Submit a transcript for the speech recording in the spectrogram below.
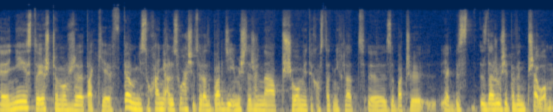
E, nie jest to jeszcze może takie w pełni słuchanie, ale słucha się coraz bardziej i myślę, że na przełomie tych ostatnich lat e, zobaczy, jakby zdarzył się pewien przełom,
